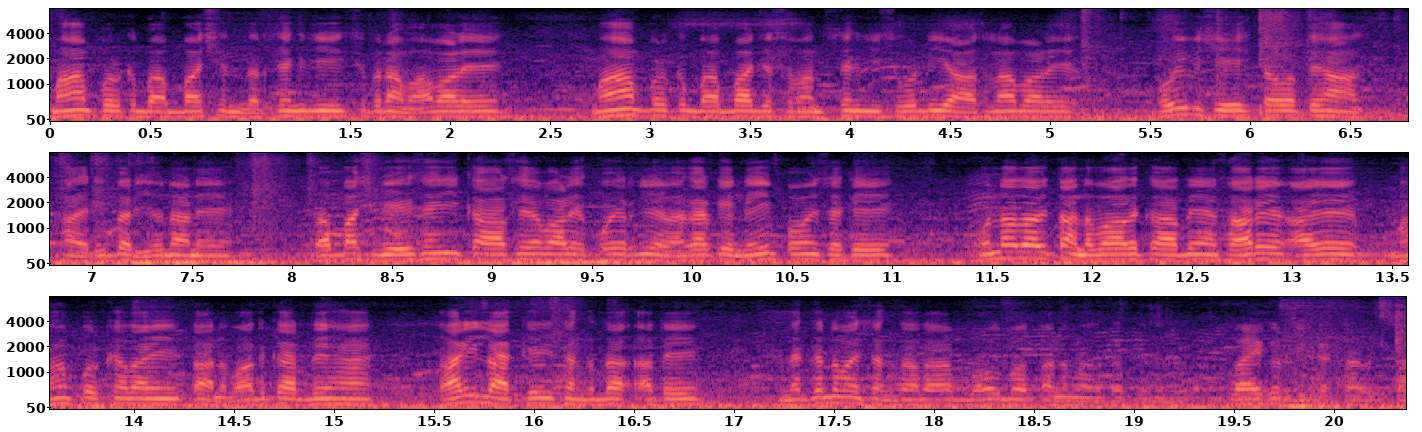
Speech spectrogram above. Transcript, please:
ਮਹਾਂਪੁਰਖ ਬਾਬਾ ਸ਼ਿੰਦਰ ਸਿੰਘ ਜੀ, ਸਭਰਾਵਾਂ ਵਾਲੇ, ਮਹਾਂਪੁਰਖ ਬਾਬਾ ਜਸਵੰਤ ਸਿੰਘ ਜੀ, ਸੋਢੀ ਆਸਲਾ ਵਾਲੇ ਉਹ ਵੀ ਵਿਸ਼ੇਸ਼ ਤੌਰ ਤੇ ਹਾਂ, ਹਾਜ਼ਰੀ ਭਰੀ ਉਹਨਾਂ ਨੇ। ਬਾਬਾ ਸ਼ਵੇਕ ਸਿੰਘ ਜੀ ਕਾਸਿਆ ਵਾਲੇ ਕੋਈ ਰੁਝੇਵਾਂ ਕਰਕੇ ਨਹੀਂ ਪਹੁੰਚ ਸਕੇ। ਉਹਨਾਂ ਦਾ ਵੀ ਧੰਨਵਾਦ ਕਰਦੇ ਹਾਂ। ਸਾਰੇ ਆਏ ਮਹਾਂਪੁਰਖਾਂ ਦਾ ਅਸੀਂ ਧੰਨਵਾਦ ਕਰਦੇ ਹਾਂ। ਸਾਰੀ ਇਲਾਕੇ ਦੀ ਸੰਗਤ ਦਾ ਅਤੇ ਨਗਰ ਨਿਵਾਸੀ ਸੰਗਤਾਂ ਦਾ ਬਹੁਤ ਬਹੁਤ ਧੰਨਵਾਦ ਕਰਦੇ ਹਾਂ। ਵਾਹਿਗੁਰੂ ਜੀ ਕਾ ਖਾਲਸਾ,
